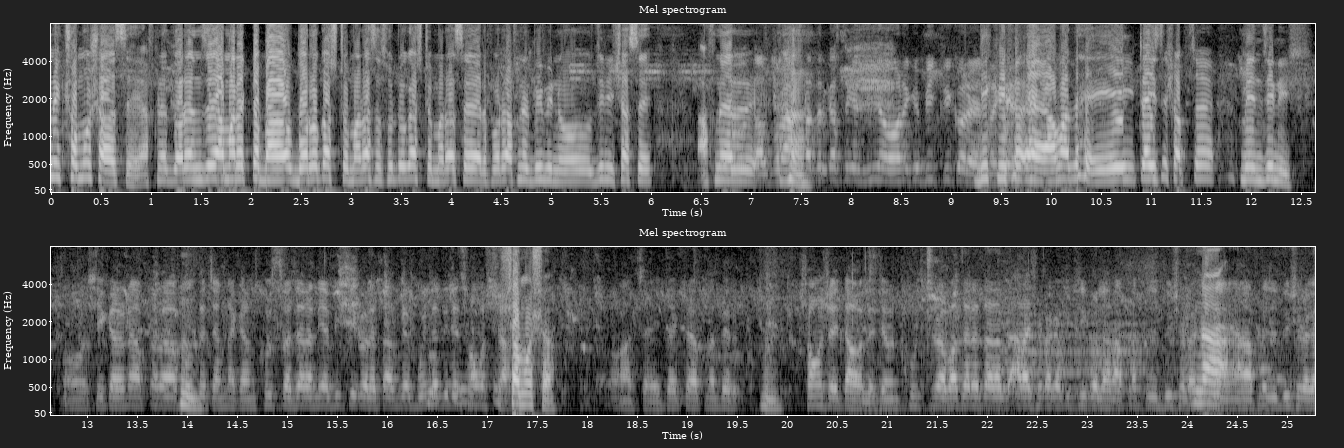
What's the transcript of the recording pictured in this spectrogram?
অনেক সমস্যা আছে। আপনার ধরেন যে আমার একটা বড় কাস্টমার আছে ছোট কাস্টমার আছে এরপরে আপনার বিভিন্ন জিনিস আছে। আপনার আপনাদের কাছ থেকে নিয়ে অনেকে বিক্রি করে বিক্রি হ্যাঁ, আমাদের এইটাই সবচেয়ে মেন জিনিস। সেই কারণে আপনারা বলতে চান না কারণ খুচরা যারা নিয়ে বিক্রি করে তাদের বইলা দিলে সমস্যা। সমস্যা। আচ্ছা এটা একটা আপনাদের সমস্যাই তাহলে। যেমন খুচরা বাজারে তারা আড়াইশো টাকা বিক্রি করলে আর আপনার যদি দুইশো টাকা না। আর আপনি যদি দুইশো টাকা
